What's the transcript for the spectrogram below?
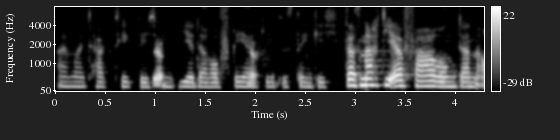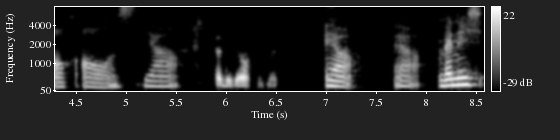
einmal tagtäglich und wie ihr darauf reagiert, ist, denke ich. Das macht die Erfahrung dann auch aus. Ja. Hätte ich auch gesagt. Ja, ja. Wenn ich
